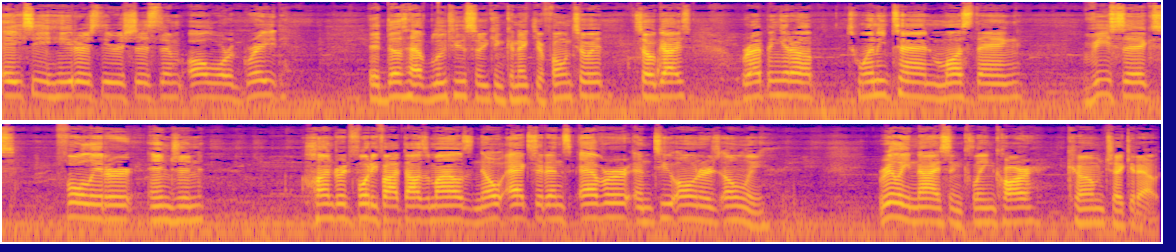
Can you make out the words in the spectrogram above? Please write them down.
AC, heater, stereo system, all work great. It does have Bluetooth so you can connect your phone to it. So guys, wrapping it up, 2010 Mustang V6 4 liter engine 145,000 miles, no accidents ever, and two owners only. Really nice and clean car. Come check it out.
